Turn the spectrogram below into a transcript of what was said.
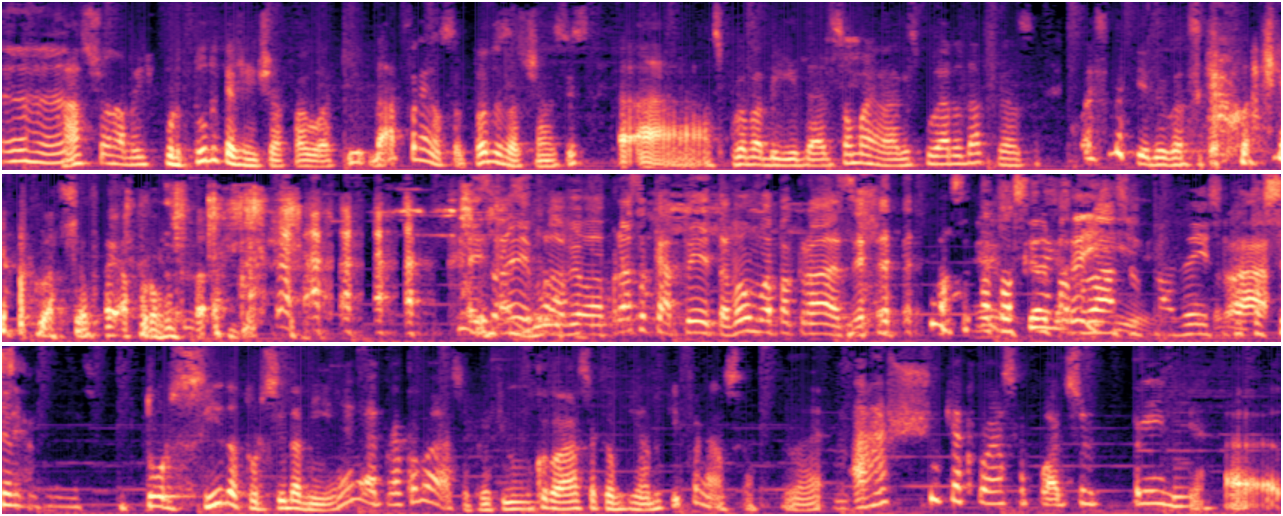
Uhum. Racionalmente, por tudo que a gente já falou aqui, da França. Todas as chances, as probabilidades são maiores pro lado da França. Mas daqui negócio que eu acho que a Croácia vai aprontar. É isso aí, Flávio. Abraça o capeta. Vamos lá pra Croácia. Você tá torcendo pra Croácia, Você tá torcendo pra Torcida, torcida minha é pra Croácia. Eu prefiro Croácia campeã do que França. Né? Acho que a Croácia pode surpreender. Uh,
